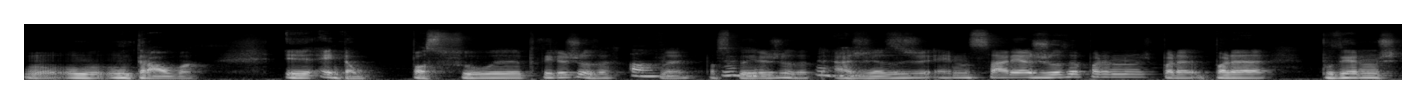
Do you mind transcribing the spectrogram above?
um, um, um trauma. E, então, posso uh, pedir ajuda. Oh. É? Posso uhum. pedir ajuda. Uhum. Às vezes é necessária ajuda para, nos, para, para podermos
